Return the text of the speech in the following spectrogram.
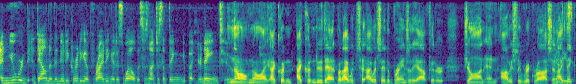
and you were down in the nitty gritty of writing it as well. This is not just something you put your name to. No, no, I, I couldn't. I couldn't do that. But I would. Say, I would say the brains of the outfit are John and obviously Rick Ross. And Yeah, I think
